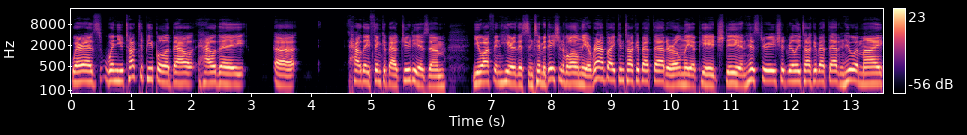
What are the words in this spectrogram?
Whereas when you talk to people about how they, uh, how they think about Judaism, you often hear this intimidation of, well, only a rabbi can talk about that, or only a PhD in history should really talk about that, and who am I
